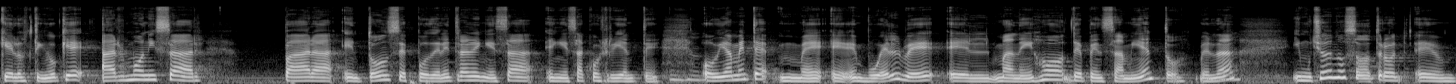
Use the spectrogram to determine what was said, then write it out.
que los tengo que armonizar para entonces poder entrar en esa, en esa corriente. Obviamente me eh, envuelve el manejo de pensamiento, ¿verdad? Y muchos de nosotros eh,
